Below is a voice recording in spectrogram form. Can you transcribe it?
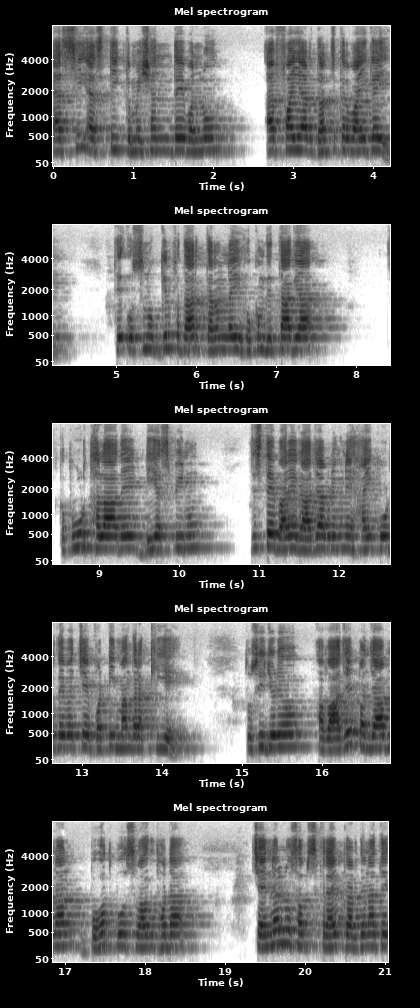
ਐਸਸੀ ਐਸਟੀ ਕਮਿਸ਼ਨ ਦੇ ਵੱਲੋਂ ਐਫ ਆਈ ਆਰ ਦਰਜ ਕਰਵਾਈ ਗਈ ਤੇ ਉਸ ਨੂੰ ਗ੍ਰਿਫਤਾਰ ਕਰਨ ਲਈ ਹੁਕਮ ਦਿੱਤਾ ਗਿਆ। ਕਪੂਰਥਲਾ ਦੇ ਡੀਐਸਪੀ ਨੂੰ, ਜਿਸ ਦੇ ਬਾਰੇ ਰਾਜਾ ਵੜਿੰਗ ਨੇ ਹਾਈ ਕੋਰਟ ਦੇ ਵਿੱਚ ਇਹ ਵੱਡੀ ਮੰਗ ਰੱਖੀ ਏ। ਤੁਸੀਂ ਜਿਹੜੇ ਹੋ ਆਵਾਜ਼ੇ ਪੰਜਾਬ ਨਾਲ। ਬਹੁਤ ਬਹੁਤ ਸਵਾਗਤ ਤੁਹਾਡਾ। ਚੈਨਲ ਨੂੰ ਸਬਸਕ੍ਰਾਈਬ ਕਰ ਦੇਣਾ ਤੇ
